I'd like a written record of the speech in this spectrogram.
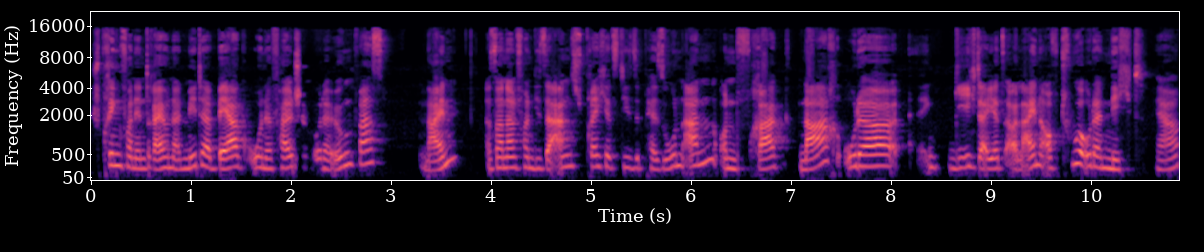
springen von den 300 Meter Berg ohne Fallschirm oder irgendwas. Nein, sondern von dieser Angst spreche jetzt diese Person an und frage nach oder gehe ich da jetzt allein auf Tour oder nicht, ja?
